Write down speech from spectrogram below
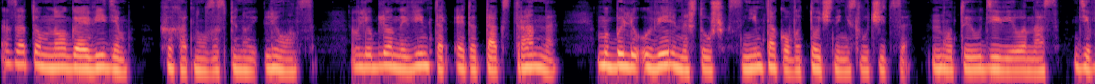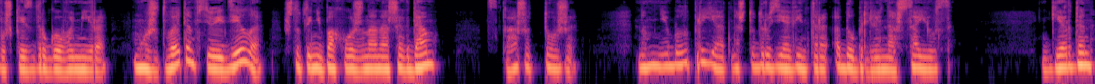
«Зато многое видим», — хохотнул за спиной Леонс. «Влюбленный Винтер — это так странно. Мы были уверены, что уж с ним такого точно не случится. Но ты удивила нас, девушка из другого мира. Может, в этом все и дело, что ты не похожа на наших дам?» «Скажут тоже. Но мне было приятно, что друзья Винтера одобрили наш союз. Герден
